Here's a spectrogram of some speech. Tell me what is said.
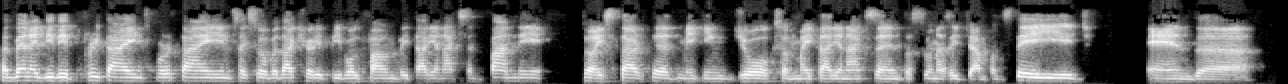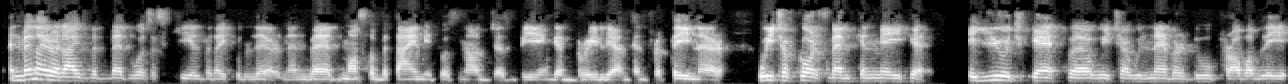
But then I did it three times, four times. I saw that actually people found the Italian accent funny. So I started making jokes on my Italian accent as soon as I jump on stage. And uh, and then I realized that that was a skill that I could learn, and that most of the time it was not just being a brilliant entertainer, which of course then can make a, a huge gap, uh, which I will never do probably,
